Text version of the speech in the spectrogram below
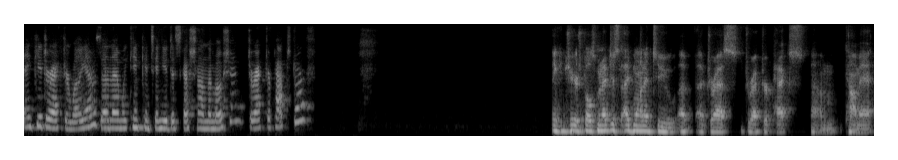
Thank you, Director Williams. And then we can continue discussion on the motion. Director Papsdorf? Thank you, Chair Stolzmann. I just, I wanted to uh, address Director Peck's um, comment.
